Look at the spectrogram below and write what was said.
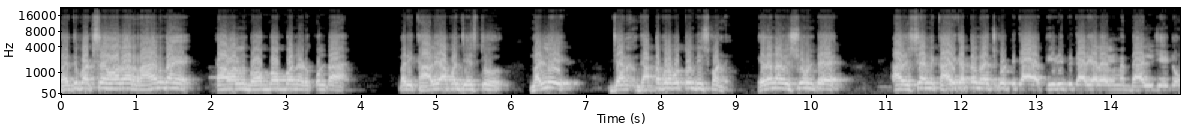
ప్రతిపక్ష హోదా రానిదే కావాలని బాబు అని అడుక్కుంటా మరి కాలయాపన చేస్తూ మళ్ళీ జన గత ప్రభుత్వం తీసుకోండి. ఏదైనా విషయం ఉంటే ఆ విషయాన్ని కార్యకర్తలు రెచ్చగొట్టి కా- టీడీపీ కార్యాలయాల మీద దాడులు చేయటం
